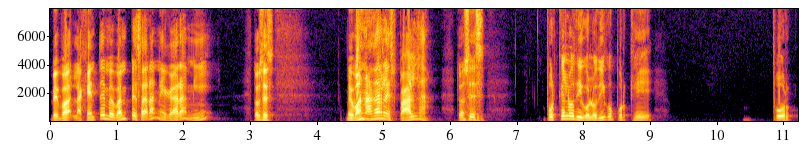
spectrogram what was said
la gente me va a empezar a negar a mí. Entonces, me van a dar la espalda. Entonces, ¿por qué lo digo? Lo digo porque, porque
